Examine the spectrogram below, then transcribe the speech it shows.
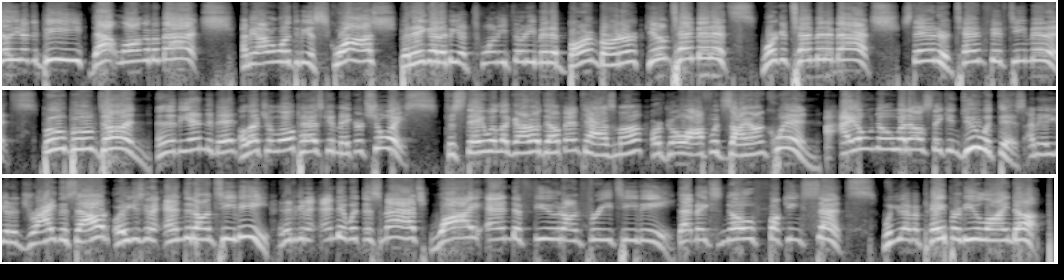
It doesn't even have to be that long of a match. I mean, I don't want it to be a squash, but it ain't got to be a 20, 30 minute barn burner. Give them 10 minutes. Work a 10 minute match. Standard 10, 15 minutes. Boom, boom, done. And at the end of it, Elektra Lopez can make her choice to stay with Legado del Fantasma or go off with Xyon Quinn. I, I don't know what else they can do with this. I mean, are you going to drag this out or are you just going to end it on TV? And if you're going to end it with this match, why end a feud on free TV? TV. That makes no fucking sense when you have a pay per view lined up.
